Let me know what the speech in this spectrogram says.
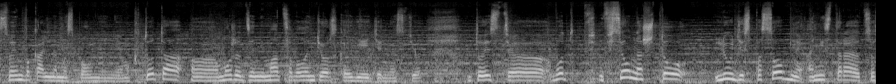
своим вокальным исполнением, кто-то может заниматься волонтерской деятельностью. То есть вот все, на что люди способны, они стараются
